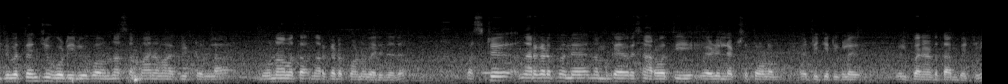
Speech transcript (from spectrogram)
ഇരുപത്തഞ്ച് കോടി രൂപ ഒന്നാം സമ്മാനമാക്കിയിട്ടുള്ള മൂന്നാമത്തെ നറുക്കെടുപ്പാണ് വരുന്നത്. ഫസ്റ്റ് നറുക്കെടുപ്പിന് നമുക്ക് ഏകദേശം അറുപത്തി ഏഴ് ലക്ഷത്തോളം ടിക്കറ്റുകൾ വിൽപ്പന നടത്താൻ പറ്റി.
